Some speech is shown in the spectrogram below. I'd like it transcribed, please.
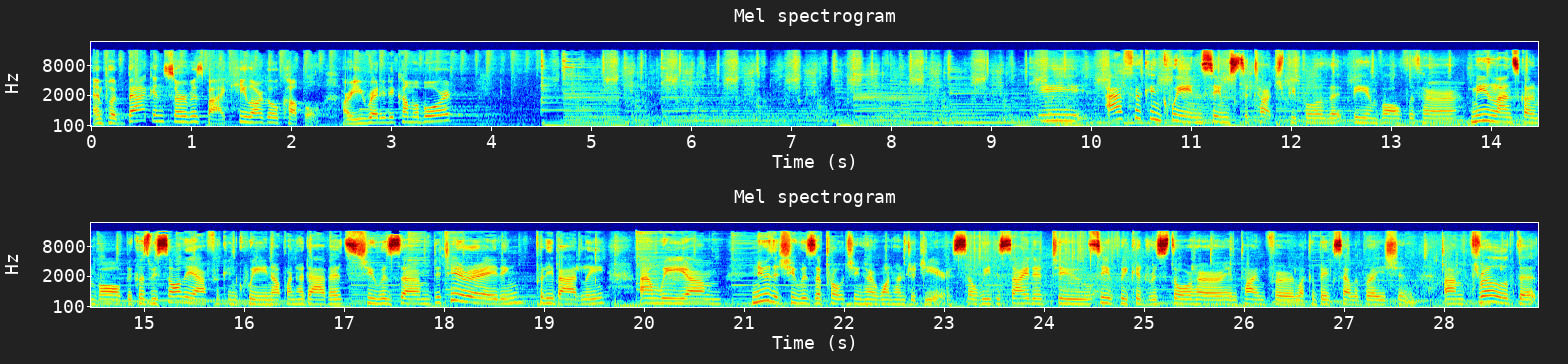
and put back in service by a Key Largo couple. Are you ready to come aboard? African Queen seems to touch people that be involved with her. Me and Lance got involved because we saw the African Queen up on her davits. She was um, deteriorating pretty badly, and we um, knew that she was approaching her 100 years. So we decided to see if we could restore her in time for like a big celebration. I'm thrilled that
